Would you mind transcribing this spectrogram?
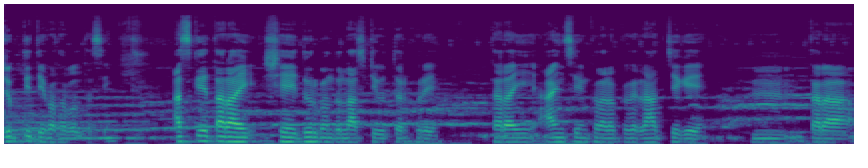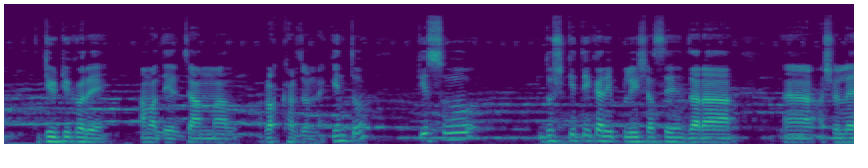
যুক্তিতে কথা বলতেছি। আজকে তারাই সেই দুর্গন্ধ লাশটি উদ্ধার করে, তারাই আইন শৃঙ্খলা রক্ষকের রাত জেগে তারা ডিউটি করে আমাদের জানমাল রক্ষার জন্য। কিন্তু কিছু দুষ্কৃতিকারী পুলিশ আছে যারা আসলে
